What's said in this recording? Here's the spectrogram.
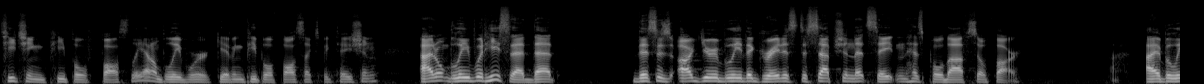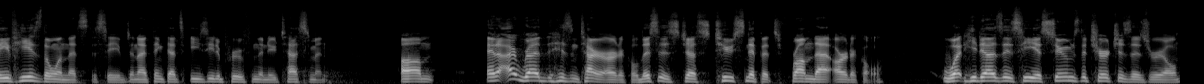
teaching people falsely. I don't believe we're giving people a false expectation. I don't believe what he said that this is arguably the greatest deception that Satan has pulled off so far. I believe he is the one that's deceived, and I think that's easy to prove from the New Testament. Um, and I read his entire article. This is just two snippets from that article. What he does is he assumes the church is Israel.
